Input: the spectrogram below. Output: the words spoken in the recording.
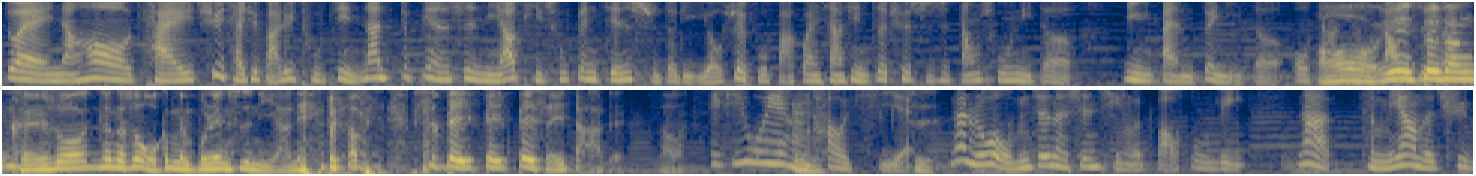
对，然后才去采取法律途径，那就变成是你要提出更坚实的理由，说服法官相信这确实是当初你的另一半对你的殴打。哦，因为对方可能说那个时候我根本不认识你啊，你不知道是被被被谁打的。哦，哎，其实我也很好奇，哎，是那如果我们真的申请了保护令，那怎么样的去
